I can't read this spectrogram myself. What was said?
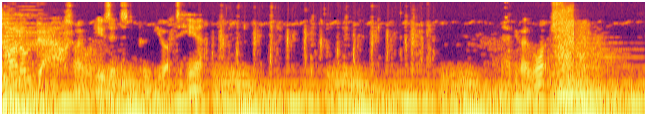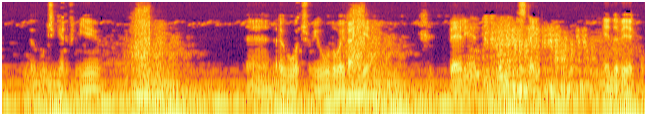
Hunt down. so I will use it to move you up to here. Have your overwatch. Overwatch again from you. And overwatch from you all the way back here. Barely had. You probably could have stayed in the vehicle.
